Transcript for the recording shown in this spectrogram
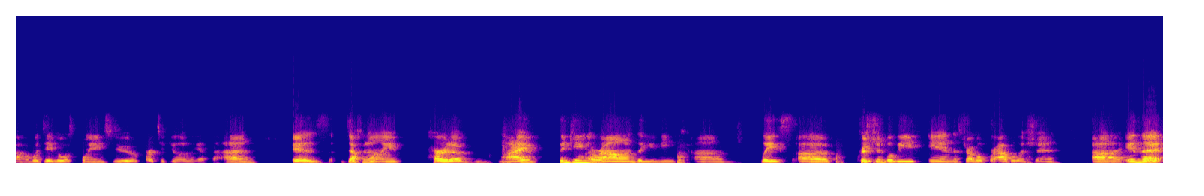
uh, what David was pointing to, particularly at the end, is definitely part of my thinking around the unique um, place of Christian belief in the struggle for abolition, uh, in that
